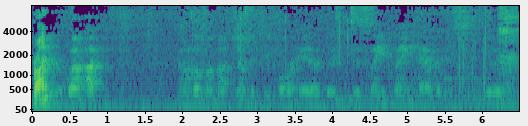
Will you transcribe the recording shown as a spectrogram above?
Brian? Well, I, I hope I'm not jumping too far ahead, but the same thing happens with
